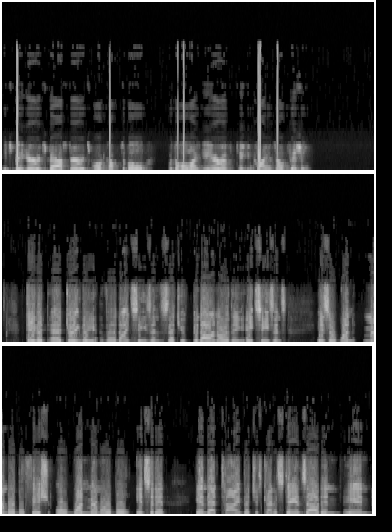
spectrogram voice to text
it's bigger, it's faster, it's more comfortable, with the whole idea of taking clients out fishing. David, uh, during the the nine seasons that you've been on, or the eight seasons, is there one memorable fish or one memorable incident in that time that just kind of stands out and and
